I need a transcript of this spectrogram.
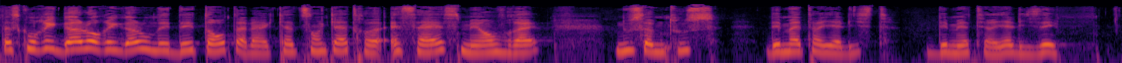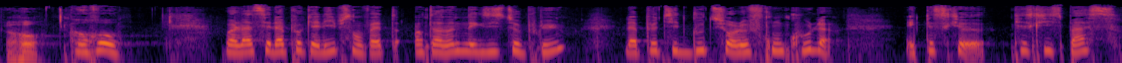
parce qu'on rigole, on rigole, on est détente à la 404 SAS mais en vrai, nous sommes tous des matérialistes, dématérialisés. Oh. Oh oh. Voilà, c'est l'apocalypse en fait. Internet n'existe plus. La petite goutte sur le front coule. Et qu'est-ce que qu'est-ce qui se passe?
